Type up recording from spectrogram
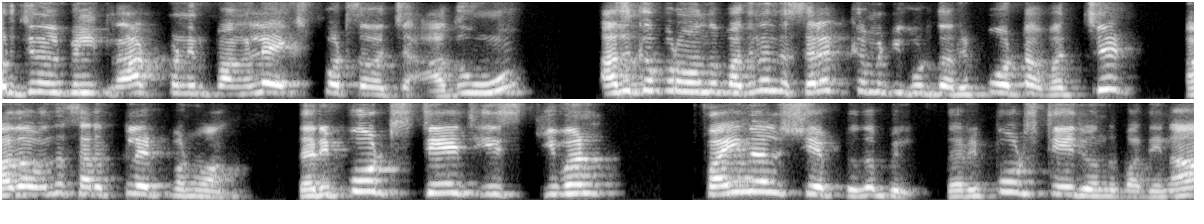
ஒரிஜினல் பில் டிராஃப்ட் பண்ணிருப்பாங்கல்ல எக்ஸ்போர்ட்ஸை வச்சு. அதுவும் அதுக்கப்புறம் வந்து பாத்தீங்கன்னா இந்த செலக்ட் கமிட்டி கொடுத்த ரிப்போர்ட்டை வச்சு அதை வந்து சர்க்குலேட் பண்ணுவாங்க. The report stage is given final shape to the bill the report stage வந்து பாத்தீங்கன்னா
